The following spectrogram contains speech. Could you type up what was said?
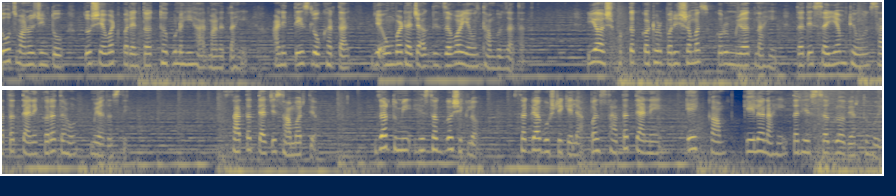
तोच माणूस जिंकतो जो शेवटपर्यंत थकूनही हार मानत नाही आणि तेच लोक हरतात जे उंबरठ्याच्या अगदी जवळ येऊन थांबून जातात. यश फक्त कठोर परिश्रमच करून मिळत नाही तर ते संयम ठेवून सातत्याने करत राहून मिळत असते. सातत्याचे सामर्थ्य. जर तुम्ही हे सगळं शिकलं सगळ्या गोष्टी केल्या पण सातत्याने एक काम केलं नाही तर हे सगळं व्यर्थ होईल.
